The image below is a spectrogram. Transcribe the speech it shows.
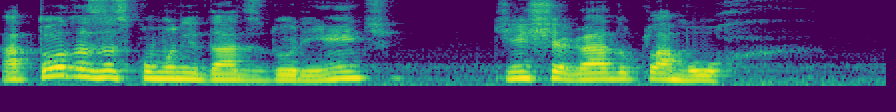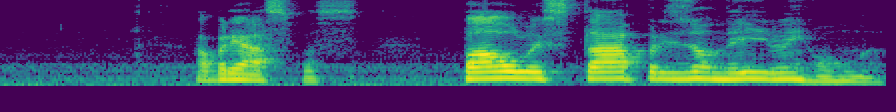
A todas as comunidades do Oriente tinha chegado o clamor. Abre aspas. Paulo está prisioneiro em Roma.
